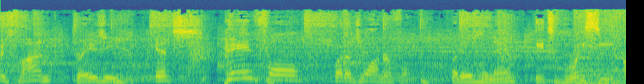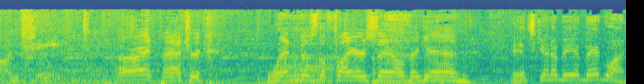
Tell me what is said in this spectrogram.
it's fun, crazy. It's painful, but it's wonderful. What is the name? It's Reusse Unchained. All right, Patrick. When does the fire sale begin? It's going to be a big one.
